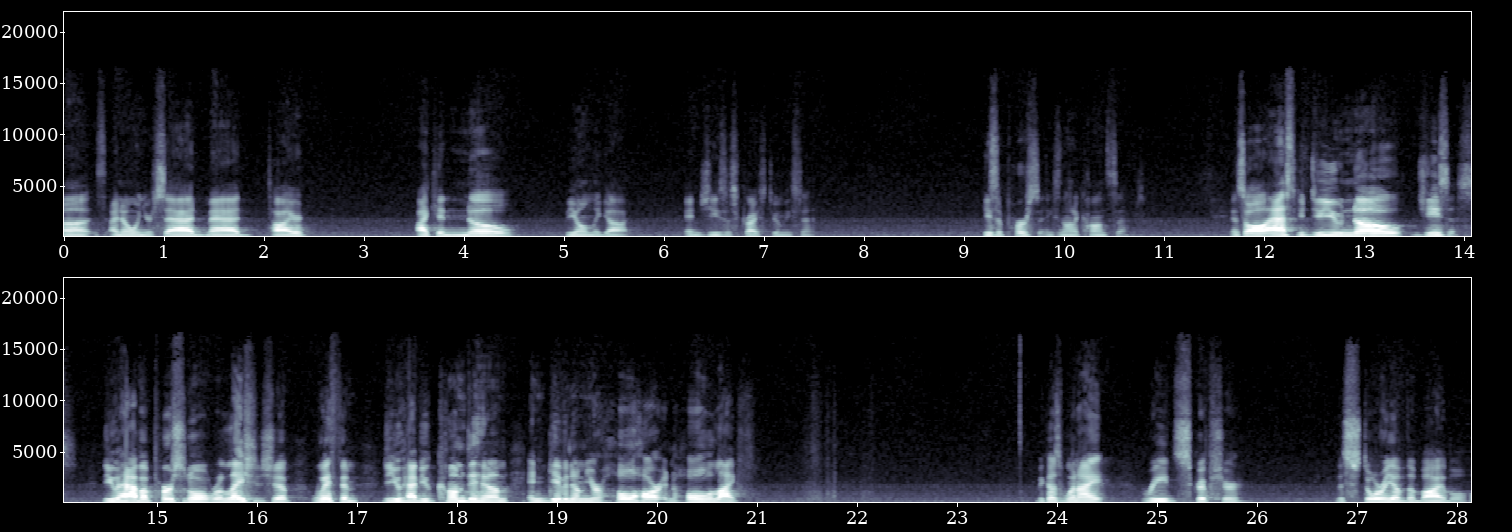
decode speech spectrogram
Uh, I know when you're sad, mad, tired. I can know the only God and Jesus Christ whom He sent. He's a person, He's not a concept. And so I'll ask you do you know Jesus? Do you have a personal relationship with Him? Do you have you come to Him and given Him your whole heart and whole life? Because when I read Scripture, the story of the Bible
